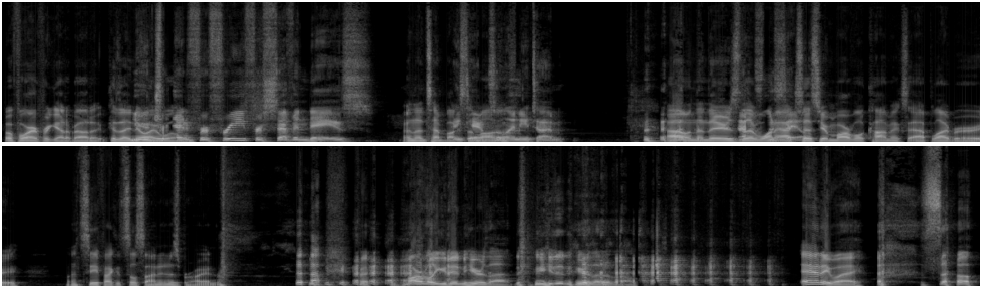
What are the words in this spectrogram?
before I forget about it because I know I will. it for free for seven days and then ten and bucks a cancel month. anytime. Oh, and then there's the That's the one access your Marvel Comics app library. Let's see if I can still sign in as Brian. Marvel, you didn't hear that. you didn't hear that at all. Anyway, so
